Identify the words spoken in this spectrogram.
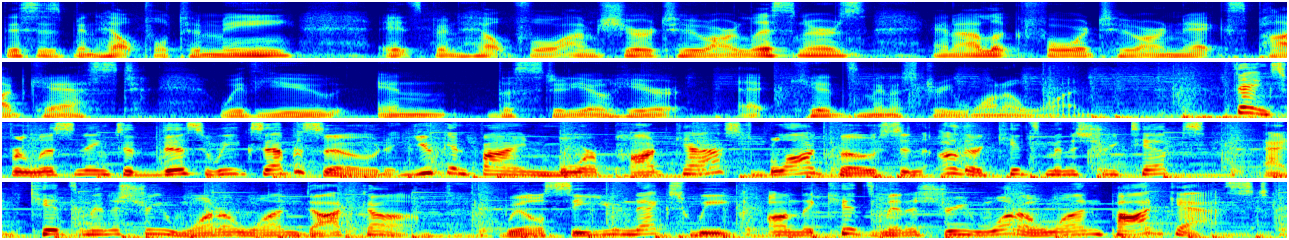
This has been helpful to me. It's been helpful, I'm sure, to our listeners. And I look forward to our next podcast with you in the studio here at Kids Ministry 101. Thanks for listening to this week's episode. You can find more podcasts, blog posts, and other kids ministry tips at kidsministry101.com. We'll see you next week on the Kids Ministry 101 podcast.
